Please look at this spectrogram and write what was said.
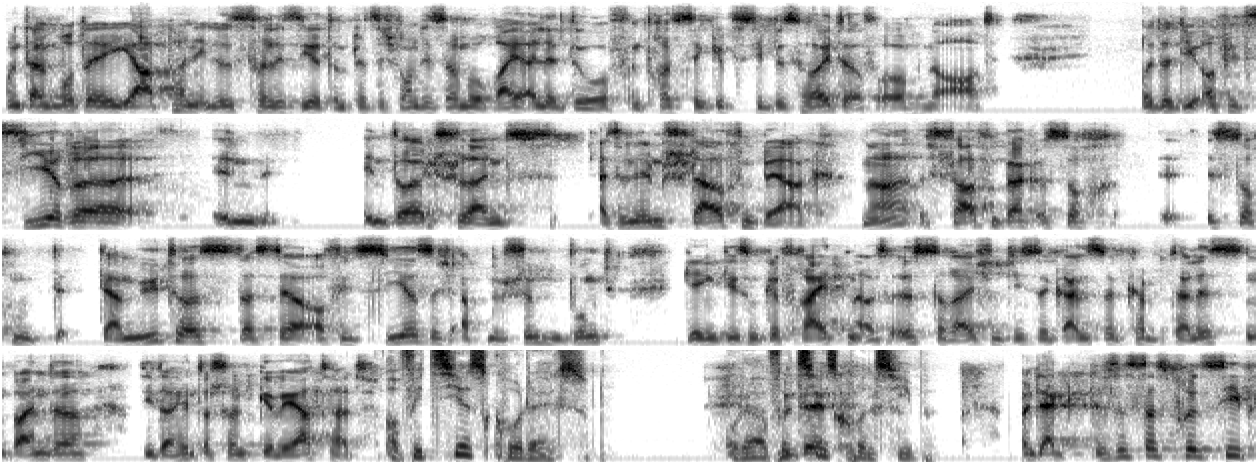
Und dann wurde Japan industrialisiert und plötzlich waren die Samurai alle doof. Und trotzdem gibt es die bis heute auf irgendeine Art. Oder die Offiziere in, in Deutschland, also nimm Stauffenberg. Ne? Stauffenberg ist doch, ist doch der Mythos, dass der Offizier sich ab einem bestimmten Punkt gegen diesen Gefreiten aus Österreich und diese ganze Kapitalistenbande, die dahinter stand, gewehrt hat. Offizierskodex. Oder Offiziersprinzip. Und, der, und der, das ist das Prinzip.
